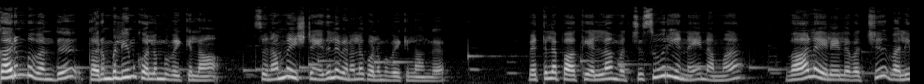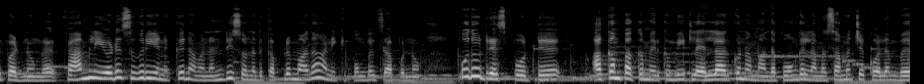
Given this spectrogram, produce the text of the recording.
கரும்பு வந்து கரும்புலேயும் குழம்பு வைக்கலாம். ஸோ நம்ம இஷ்டம் எதில் வேணாலும் குழம்பு வைக்கலாங்க. வெத்தலை பாக்கு எல்லாம் வச்சு சூரியனை நம்ம வாழை இலையில வச்சு வழிபடணுங்க. ஃபேமிலியோட சூரியனுக்கு நம்ம நன்றி சொன்னதுக்கு அப்புறமா தான் அன்னைக்கு பொங்கல் சாப்பிடணும். புது ட்ரெஸ் போட்டு அக்கம் பக்கம் இருக்கும் வீட்டில் எல்லாருக்கும் நம்ம அந்த பொங்கல் நம்ம சமைச்ச குழம்பு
